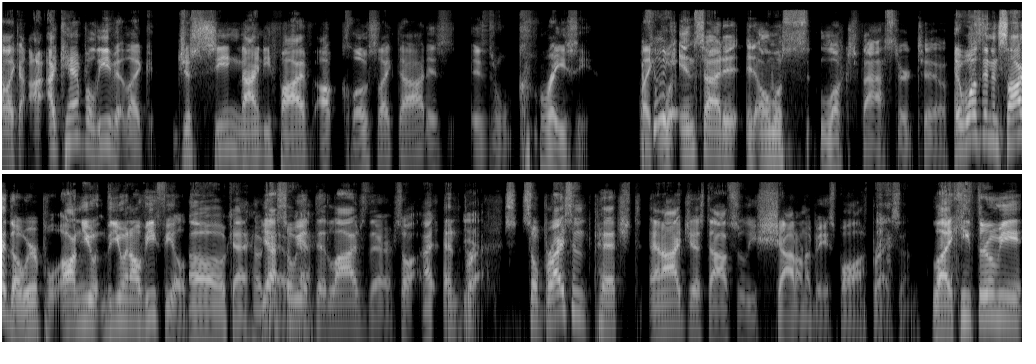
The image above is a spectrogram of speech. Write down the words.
like I, I can't believe it. Like just seeing 95 up close like that is is crazy. Like, like wh- inside it, it almost looks faster too. it wasn't inside though. We were on you the UNLV field. Oh, okay. Okay. yeah, so we had did lives there. So I- and Br- yeah. so Bryson pitched, and I just absolutely shot on a baseball off Bryson. Like he threw me.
